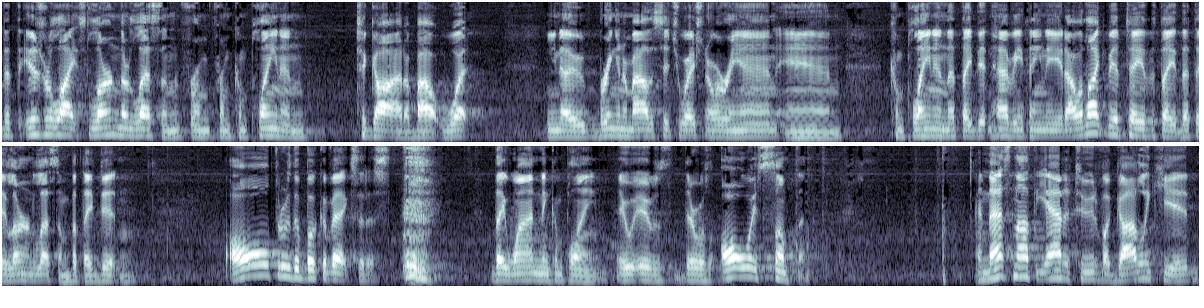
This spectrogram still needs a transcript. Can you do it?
that the Israelites learned their lesson from, from complaining to God about what, you know, bringing them out of the situation they were in and complaining that they didn't have anything to eat. I would like to be able to tell you that they, that they learned a lesson, but they didn't. All through the book of Exodus, they whined and complained. It, it was, there was always something. And that's not the attitude of a godly kid,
